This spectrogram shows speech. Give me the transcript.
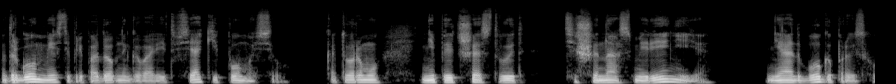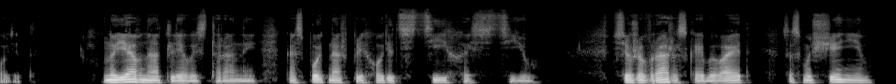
В другом месте преподобный говорит «всякий помысел, которому не предшествует тишина смирения, не от Бога происходит, но явно от левой стороны. Господь наш приходит с тихостью. Все же вражеское бывает со смущением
